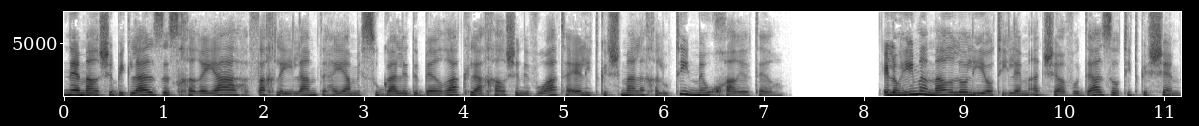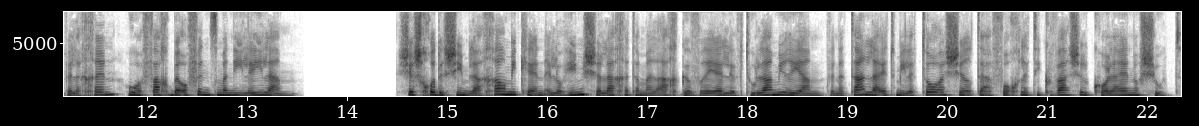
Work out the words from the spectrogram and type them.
נאמר שבגלל זה זכריה הפך לאילם והיה מסוגל לדבר רק לאחר שנבואת האל התגשמה לחלוטין מאוחר יותר. אלוהים אמר לו להיות אילם עד שהעבודה הזאת תתגשם, ולכן הוא הפך באופן זמני לאילם. שש חודשים לאחר מכן אלוהים שלח את המלאך גבריאל לבתולה מרים, ונתן לה את מילתו אשר תהפוך לתקווה של כל האנושות.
